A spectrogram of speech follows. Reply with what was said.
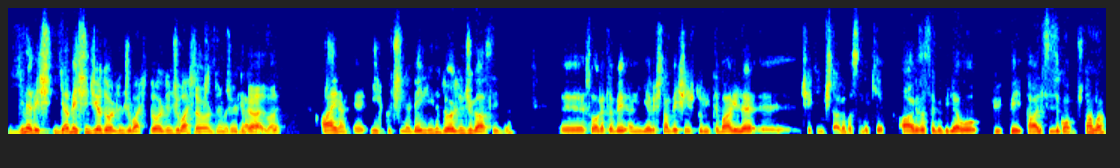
yine beş, ya beşinci ya dördüncü baş. Dördüncü başlamıştı. Dördüncüydü galiba. Gasly. Aynen. E, ilk üç yine belliydi. Dördüncü Gasly'ydi. E, sonra tabii hani yarıştan 5. tur itibariyle e, çekilmişti arabasındaki arıza sebebiyle o büyük bir talihsizlik olmuştu ama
